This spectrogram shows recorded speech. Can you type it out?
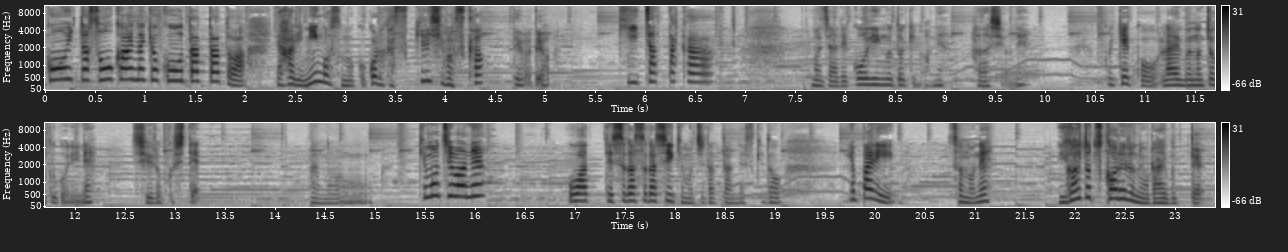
こういった爽快な曲を歌った後はやはりミンゴスも心がすっきりしますか？ではでは。聞いちゃったか。まあじゃあレコーディング時のね話をね。これ結構ライブの直後にね収録して。あのー、気持ちはね終わってすがすがしい気持ちだったんですけどやっぱりそのね意外と疲れるのよライブって。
